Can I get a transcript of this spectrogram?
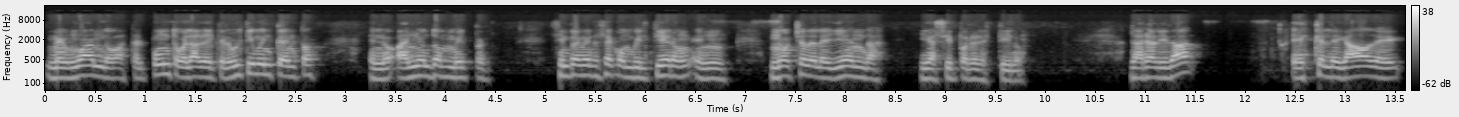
menguando hasta el punto, ¿verdad? De que el último intento, en los años 2000, pues, simplemente se convirtieron en Noche de Leyenda y así por el estilo. La realidad es que el legado de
